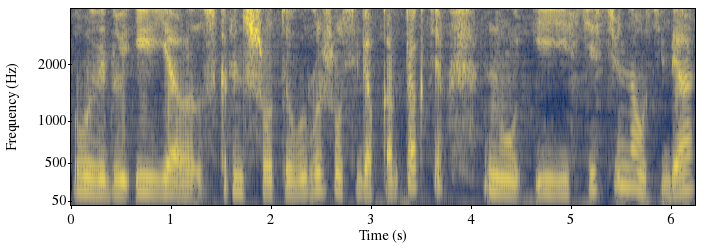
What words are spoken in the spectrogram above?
выведу. И я скриншоты выложу у себя ВКонтакте. Ну и, естественно, у тебя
